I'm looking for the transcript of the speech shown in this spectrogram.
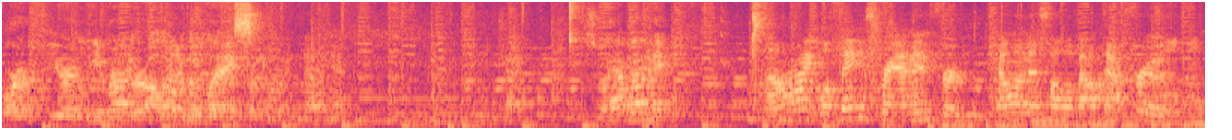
Or at Feria Libre, they're all over the place. From the window, yeah. Okay. So have at it. All right. Well, thanks, Brandon, for telling us all about that fruit. Mhm.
